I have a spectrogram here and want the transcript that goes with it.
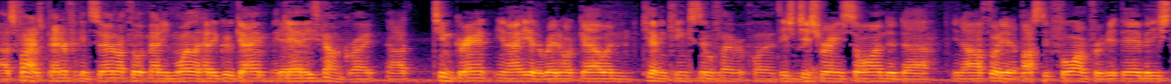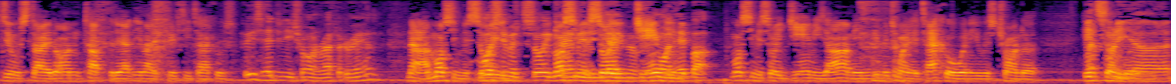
as far as Penrith are concerned, I thought Matty Moylan had a good game Yeah, he's going great. uh, Tim Grant, you know, he had a red hot go, and Kevin Kingston, Your favourite player. he's just re-signed, and uh, you know, I thought he had a busted forearm for a bit there, but he still stayed on, toughed it out, and he made 50 tackles. Whose head did he try and wrap it around? No, Mossy Masoi, Mossy Masoi Mossy came in and Masoi a jammed him. headbutt. Mossy Masoi jammed his arm in, in between a tackle when he was trying to hit That's when he uh,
